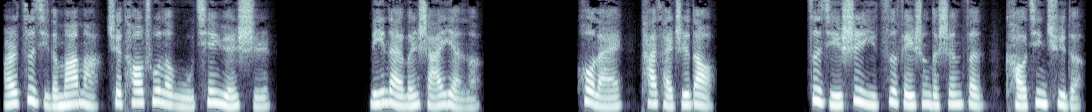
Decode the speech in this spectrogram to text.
而自己的妈妈却掏出了五千元时，李乃文傻眼了。后来他才知道。自己是以自费生的身份考进去的，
